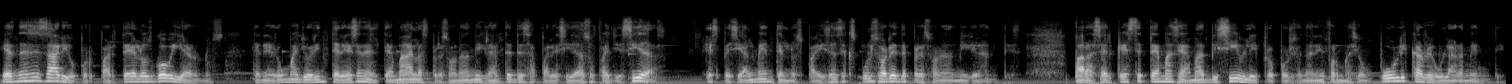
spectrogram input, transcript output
Es necesario por parte de los gobiernos tener un mayor interés en el tema de las personas migrantes desaparecidas o fallecidas, especialmente en los países expulsores de personas migrantes, para hacer que este tema sea más visible y proporcionar información pública regularmente.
